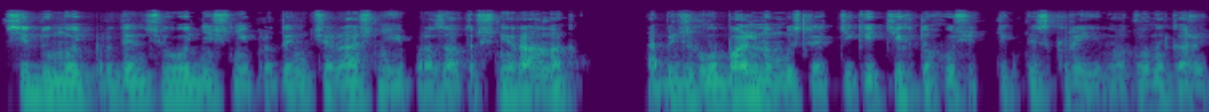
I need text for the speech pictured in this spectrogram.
всі думають про день сьогоднішній, про день вчорашній і про завтрашній ранок, а більш глобально мислять тільки ті, хто хочуть тікти з країни. От вони кажуть,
